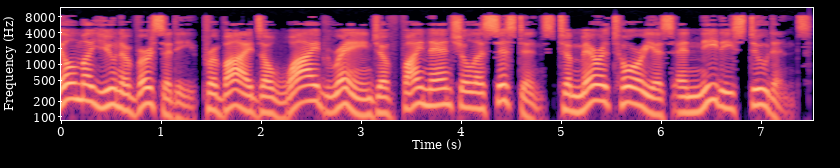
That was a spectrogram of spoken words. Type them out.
ILMA University provides a wide range of financial assistance to meritorious and needy students.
